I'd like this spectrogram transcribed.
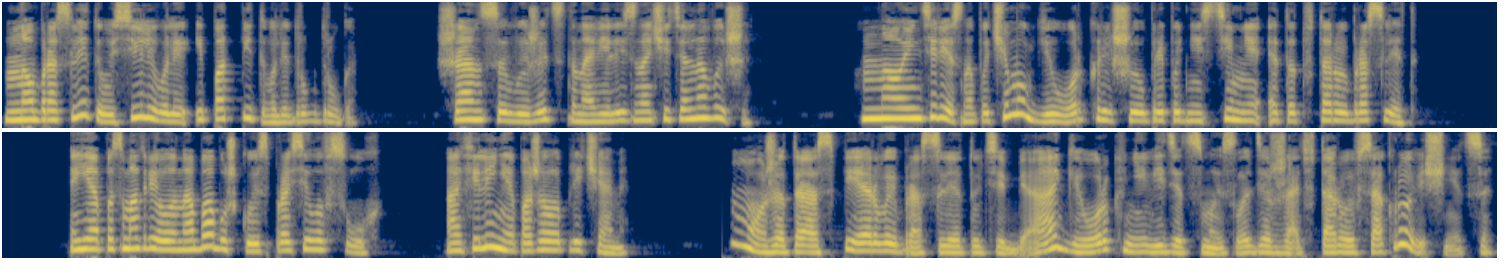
но браслеты усиливали и подпитывали друг друга. Шансы выжить становились значительно выше. Но интересно, почему Георг решил преподнести мне этот второй браслет? Я посмотрела на бабушку и спросила вслух – а Фелиния пожала плечами. «Может, раз первый браслет у тебя, Георг не видит смысла держать второй в сокровищнице.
